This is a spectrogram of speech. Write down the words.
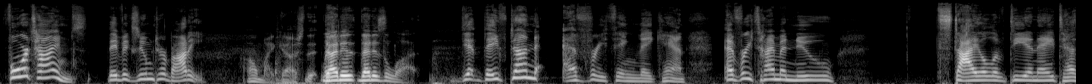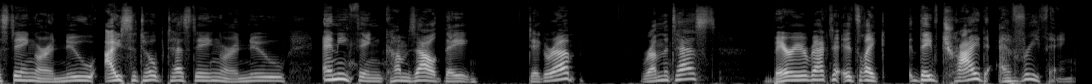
Four times they've exhumed her body. Oh my gosh. Th- that is that is a lot. Yeah, they've done everything they can. Every time a new style of DNA testing or a new isotope testing or a new anything comes out, they dig her up, run the test, bury her back to it's like they've tried everything.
